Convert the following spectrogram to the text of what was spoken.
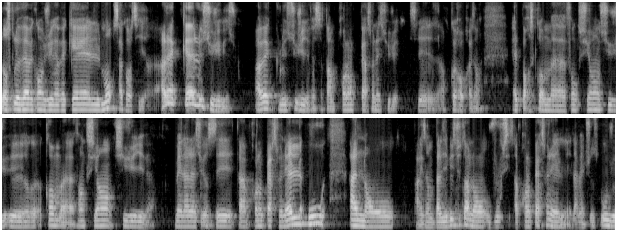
Lorsque le verbe est conjugué avec quel mot s'accorder Avec le sujet, bien sûr? Avec le sujet c'est un pronom personnel sujet. C'est que représente. Elle porte comme euh, fonction sujet, euh, comme euh, fonction sujet du verbe mais la nature, c'est un pronom personnel ou un nom. Par exemple, Balzébil, c'est un nom. Vous, c'est un pronom personnel. La même chose pour je.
